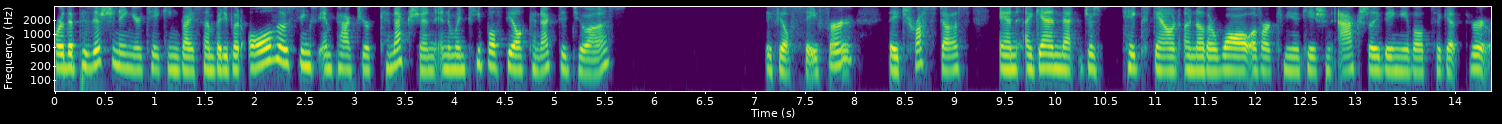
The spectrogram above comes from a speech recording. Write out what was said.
or the positioning you're taking by somebody, but all those things impact your connection. And when people feel connected to us, they feel safer, they trust us. And again, that just takes down another wall of our communication actually being able to get through.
